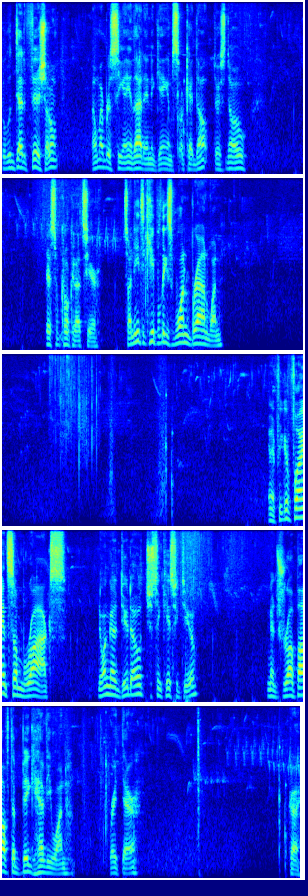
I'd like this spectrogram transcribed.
Little dead fish. I don't, I don't remember seeing any of that in the games. Okay, no, there's no... There's some coconuts here. So I need to keep at least one brown one. And if we can find some rocks, you know what I'm going to do, though, just in case we do? I'm going to drop off the big heavy one right there. Okay.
